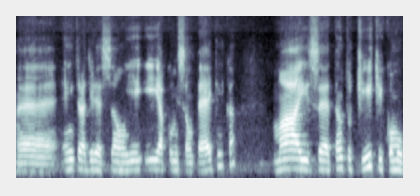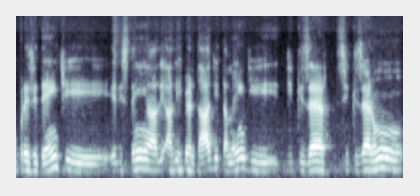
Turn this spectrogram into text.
é, entre a direção e, e, a comissão técnica, mas é, tanto o Tite como o presidente, eles têm a, a liberdade também de, de quiser, se quiser um uh,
